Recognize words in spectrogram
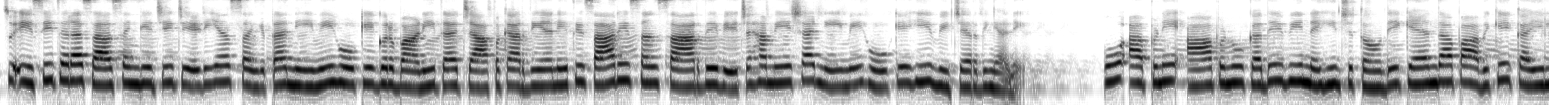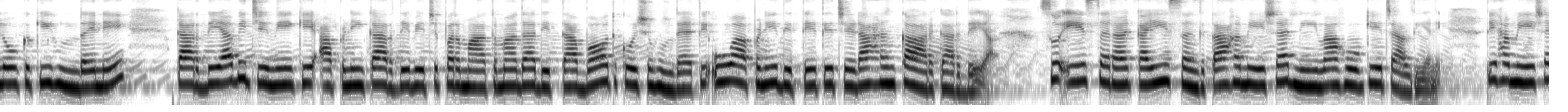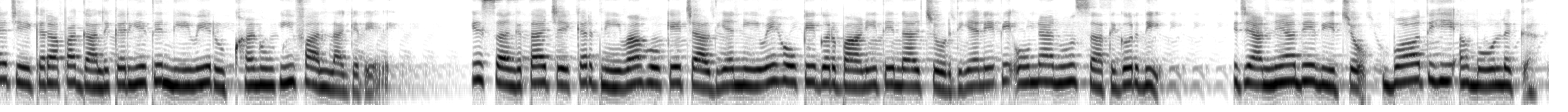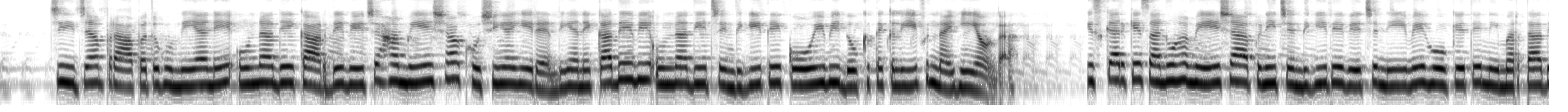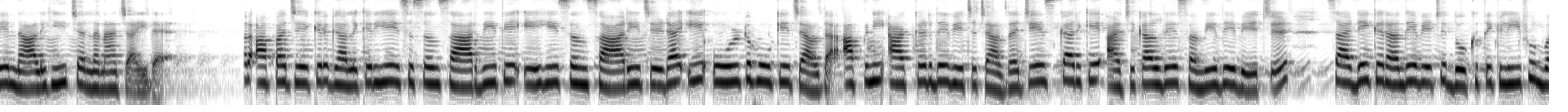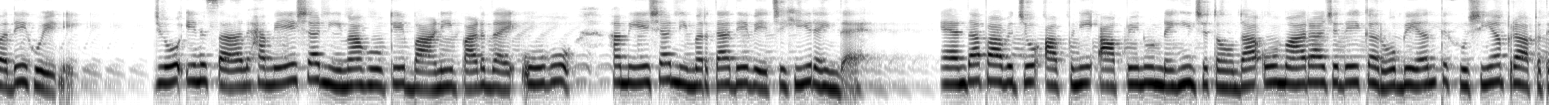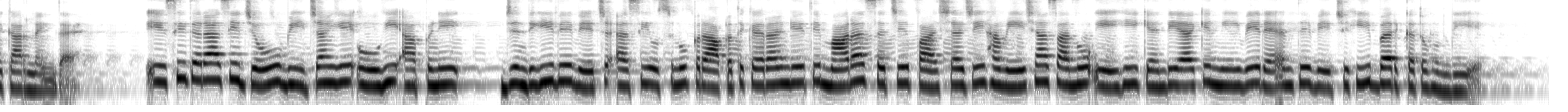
ਸੋ ਇਸੇ ਤਰ੍ਹਾਂ ਸਾਧ ਸੰਗਤ ਜੀ, ਜਿਹੜੀਆਂ ਸੰਗਤਾਂ ਨੀਵੇਂ ਹੋ ਕੇ ਗੁਰਬਾਣੀ ਦਾ ਜਾਪ ਕਰਦੀਆਂ ਨੇ ਤੇ ਸਾਰੇ ਸੰਸਾਰ ਦੇ ਵਿੱਚ ਹਮੇਸ਼ਾ ਨੀਵੇਂ ਹੋ ਕੇ ਹੀ ਵਿਚਰਦੀਆਂ ਨੇ। ਉਹ ਆਪਣੇ ਆਪ ਨੂੰ ਕਦੇ ਵੀ ਨਹੀਂ ਜਿਤਾਉਂਦੇ, ਕਹਿਣ ਦਾ ਭਾਵ ਕਿ ਕਈ ਲੋਕ ਕੀ ਹੁੰਦੇ ਨੇ ਕਰਦੇ ਆ ਵੀ ਜਿਵੇਂ ਕਿ ਆਪਣੇ ਘਰ ਦੇ ਵਿੱਚ ਪਰਮਾਤਮਾ ਦਾ ਦਿੱਤਾ ਬਹੁਤ ਕੁਝ ਹੁੰਦਾ ਤੇ ਉਹ ਆਪਣੇ ਦਿੱਤੇ ਤੇ ਜਿਹੜਾ ਹੰਕਾਰ ਕਰਦੇ ਆ। ਸੋ ਇਸ ਤਰ੍ਹਾਂ ਕਈ ਸੰਗਤਾਂ ਹਮੇਸ਼ਾ ਨੀਵਾ ਹੋ ਕੇ ਚੱਲਦੀਆਂ ਨੇ ਤੇ ਹਮੇਸ਼ਾ ਜੇਕਰ ਆਪਾਂ ਗੱਲ ਕਰੀਏ ਤੇ ਨੀਵੇਂ ਰੁੱਖਾਂ ਨੂੰ ਹੀ ਫਲ ਲੱਗਦੇ ਨੇ। ਇਹ ਸੰਗਤਾਂ ਜੇਕਰ ਨੀਵਾ ਹੋ ਕੇ ਚੱਲਦੀਆਂ, ਨੀਵੇਂ ਹੋ ਕੇ ਗੁਰਬਾਣੀ ਦੇ ਨਾਲ ਜੁੜਦੀਆਂ ਨੇ ਤੇ ਉਹਨਾਂ ਨੂੰ ਸਤਿਗੁਰ ਦੀ ਜਾਣਿਆਂ ਦੇ ਵਿੱਚੋਂ ਬਹੁਤ ਹੀ ਅਮੋਲਕ ਚੀਜ਼ਾਂ ਪ੍ਰਾਪਤ ਹੁੰਦੀਆਂ ਨੇ, ਉਹਨਾਂ ਦੇ ਘਰ ਦੇ ਵਿੱਚ ਹਮੇਸ਼ਾ ਖੁਸ਼ੀਆਂ ਹੀ ਰਹਿੰਦੀਆਂ ਨੇ। ਕਦੇ ਵੀ ਉਹਨਾਂ ਦੀ ਜ਼ਿੰਦਗੀ ਤੇ ਕੋਈ ਵੀ ਦੁੱਖ ਤਕਲੀਫ ਨਹੀਂ ਆਉਂਦਾ। ਇਸ ਕਰਕੇ ਸਾਨੂੰ ਹਮੇਸ਼ਾ ਆਪਣੀ ਜ਼ਿੰਦਗੀ ਦੇ ਵਿੱਚ ਨੀਵੇਂ ਹੋ ਕੇ ਤੇ ਨਿਮਰਤਾ ਦੇ ਨਾਲ ਹੀ ਚੱਲਣਾ ਚਾਹੀਦਾ ਹੈ। ਪਰ ਆਪਾਂ ਜੇਕਰ ਗੱਲ ਕਰੀਏ ਇਸ ਸੰਸਾਰ ਦੀ ਤੇ ਇਹ ਸੰਸਾਰ ਹੀ ਜਿਹੜਾ ਇਹ ਉਲਟ ਹੋ ਕੇ ਚੱਲਦਾ, ਆਪਣੀ ਆਕੜ ਦੇ ਵਿੱਚ ਚੱਲਦਾ, ਜਿਸ ਕਰਕੇ ਅੱਜ ਕੱਲ ਦੇ ਸਮੇਂ ਦੇ ਵਿੱਚ ਸਾਡੇ ਘਰਾਂ ਦੇ ਵਿੱਚ ਦੁੱਖ ਤਕਲੀਫ ਵਧੇ ਹੋਏ ਨੇ। ਜੋ ਇਨਸਾਨ ਹਮੇਸ਼ਾ ਨੀਵਾ ਹੋ ਕੇ ਬਾਣੀ ਪੜ੍ਹਦਾ ਹੈ ਉਹ ਹਮੇਸ਼ਾ ਨਿਮਰਤਾ ਦੇ ਵਿੱਚ ਹੀ ਰਹਿੰਦਾ ਹੈ ਕਹਿੰਦਾ ਭਾਵ ਜੋ ਆਪਣੇ ਆਪੇ ਨੂੰ ਨਹੀਂ ਜਿਤਾਉਂਦਾ, ਉਹ ਮਹਾਰਾਜ ਦੇ ਘਰੋਂ ਬੇਅੰਤ ਖੁਸ਼ੀਆਂ ਪ੍ਰਾਪਤ ਕਰ ਲੈਂਦਾ ਹੈ ਇਸੇ ਤਰ੍ਹਾਂ ਅਸੀਂ ਜੋ ਬੀਜਾਂਗੇ, ਉਹੀ ਆਪਣੀ ਜ਼ਿੰਦਗੀ ਦੇ ਵਿੱਚ ਅਸੀਂ ਉਸ ਨੂੰ ਪ੍ਰਾਪਤ ਕਰਾਂਗੇ। ਤੇ ਮਹਾਰਾਜ ਸੱਚੇ ਪਾਤਸ਼ਾਹ ਜੀ ਹਮੇਸ਼ਾ ਸਾਨੂੰ ਇਹੀ ਕਹਿੰਦੇ ਆ ਕਿ ਨੀਵੇਂ ਰਹਿਣ ਦੇ ਵਿੱਚ ਹੀ ਬਰਕਤ ਹੁੰਦੀ ਏ।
